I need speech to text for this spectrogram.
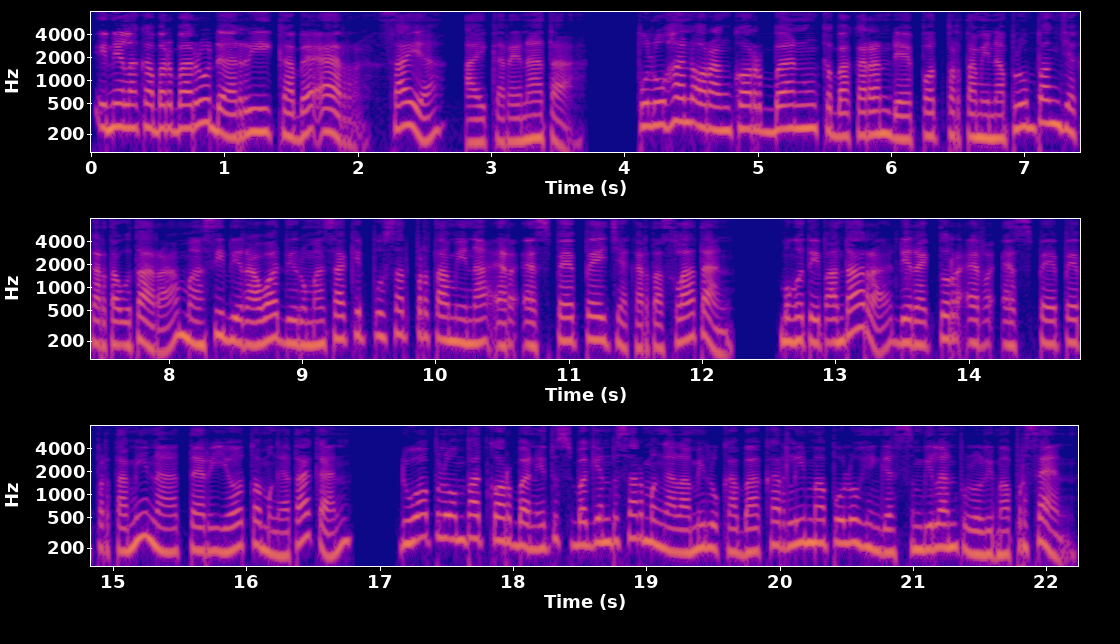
Inilah kabar baru dari KBR. Saya Aika Renata. Puluhan orang korban kebakaran depot Pertamina Pelumpang Jakarta Utara masih dirawat di Rumah Sakit Pusat Pertamina RSPP Jakarta Selatan. Mengutip antara, Direktur RSPP Pertamina Terioto mengatakan, 24 korban itu sebagian besar mengalami luka bakar 50 hingga 95 persen.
